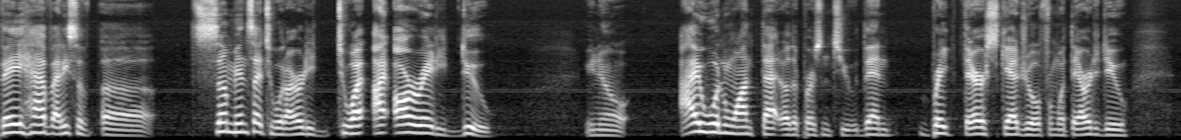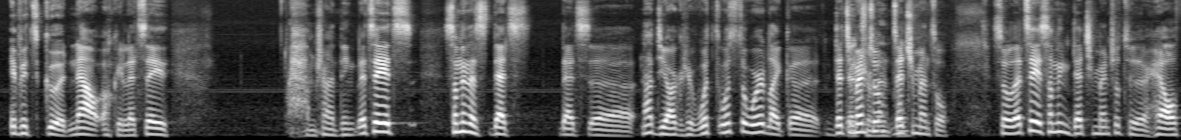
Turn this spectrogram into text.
they have at least a uh, some insight to what I already to what I already do, you know, I wouldn't want that other person to then break their schedule from what they already do if it's good. Now, okay, let's say I'm trying to think. Let's say it's something that's that's that's uh not derogative. What's what's the word like uh detrimental? Detrimental. Detrimental. So let's say it's something detrimental to their health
